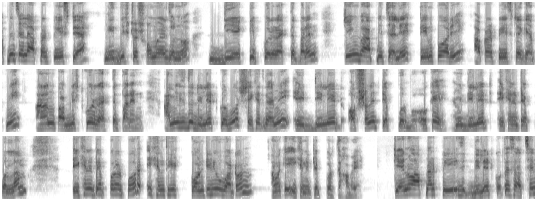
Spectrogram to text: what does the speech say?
আপনি চাইলে আপনার পেজটা নির্দিষ্ট সময়ের জন্য ডিএক্টিভ করে রাখতে পারেন, কিংবা আপনি চাইলে টেম্পোয়ারি আপনার পেজটাকে আপনি আনপাবলিশ করে রাখতে পারেন। আমি যদি ডিলেট করব, সেক্ষেত্রে আমি এই ডিলেট অপশনে ট্যাপ করব ওকে আমি ডিলেট এখানে ট্যাপ করলাম। এখানে ট্যাপ করার পর এখান থেকে কন্টিনিউ বাটন আমাকে এখানে ট্যাপ করতে হবে। কেন আপনার পেজ ডিলেট করতে চাচ্ছেন?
